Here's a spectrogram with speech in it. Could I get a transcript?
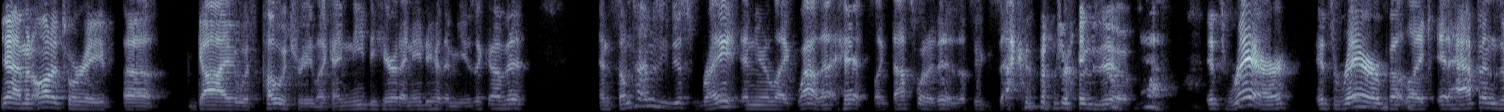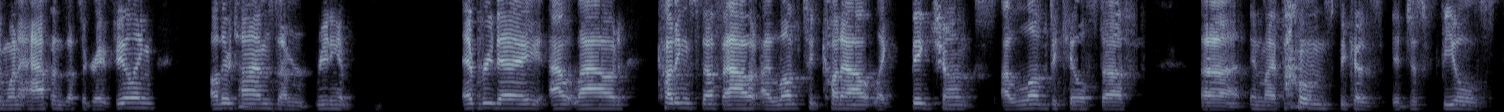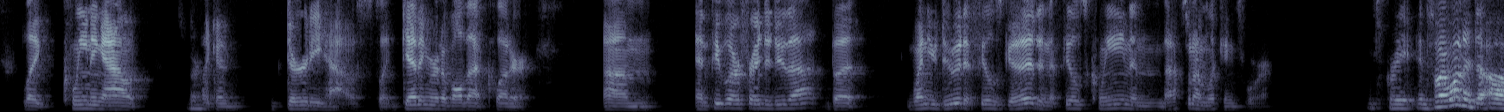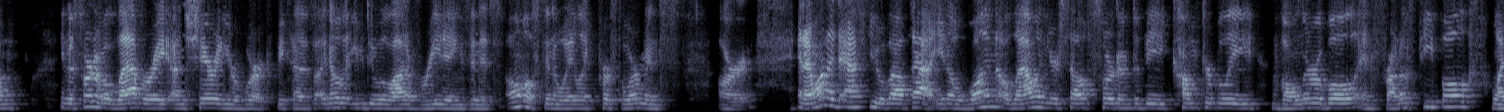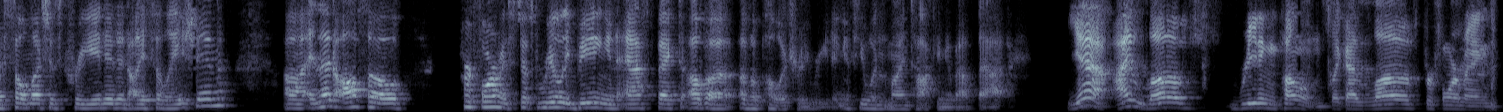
yeah, I'm an auditory uh, guy with poetry. Like, I need to hear it. I need to hear the music of it. And sometimes you just write and you're like, wow, that hits. Like, that's what it is. That's exactly what I'm trying to do. Yeah. It's rare. It's rare, but like it happens. And when it happens, that's a great feeling other times I'm reading it every day out loud, cutting stuff out. I love to cut out like big chunks. I love to kill stuff uh, in my poems because it just feels like cleaning out sure. like a dirty house, like getting rid of all that clutter. Um, and people are afraid to do that, but when you do it, it feels good and it feels clean, and that's what I'm looking for. It's great. And so I wanted to um, you know, sort of elaborate on sharing your work because I know that you do a lot of readings and it's almost in a way like performance art. And I wanted to ask you about that. You know, one, allowing yourself sort of to be comfortably vulnerable in front of people when so much is created in isolation. Uh, and then also performance just really being an aspect of a, of a poetry reading, if you wouldn't mind talking about that. Yeah, I love reading poems. Like I love performing.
